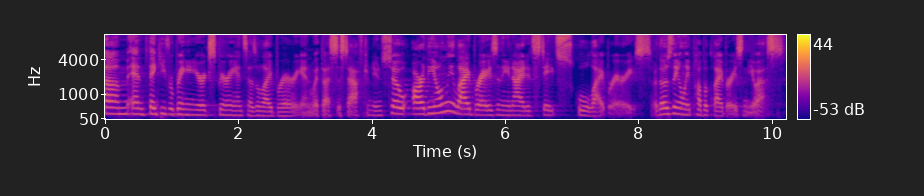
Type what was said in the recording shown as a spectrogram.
Um, and thank you for bringing your experience as a librarian with us this afternoon. So, are the only libraries in the United States school libraries? Are those the only public libraries in the U.S.?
